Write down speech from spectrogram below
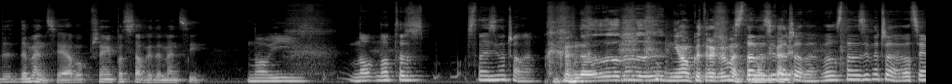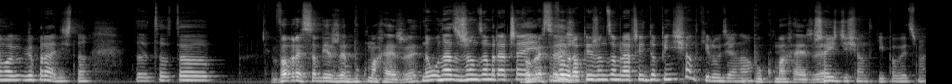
de- demencję, albo przynajmniej podstawy demencji. No i no, no to jest Stany Zjednoczone. No, no, no, nie mam kontrargumentu. Stany. Zjednoczone. No Stany Zjednoczone. No co ja mogę poradzić? No to, to, to Wyobraź sobie, że bukmacherzy, no u nas rządzą raczej, w sobie, że- Europie rządzą raczej do 50 ludzie, no. bukmacherzy 60 powiedzmy.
